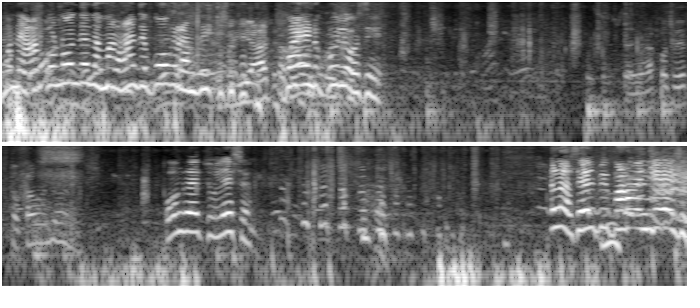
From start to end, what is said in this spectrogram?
મને આંખો નો દે મારે સાંજે પ્રોગ્રામ છે. માઇન્ડ ખુલ્યો છે. કોંગ્રેચ્યુલેશન આ સેલ્ફી પાડવાની કહે છે.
